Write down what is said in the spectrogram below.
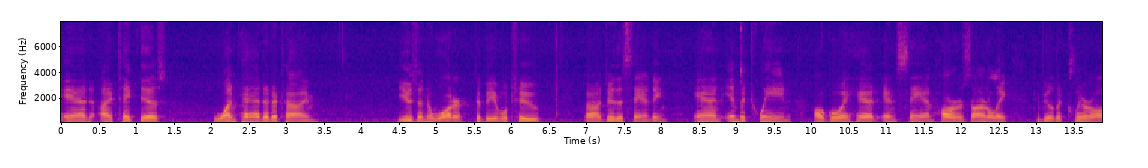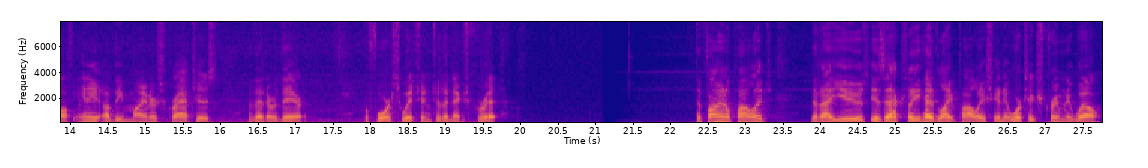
And I take this one pad at a time using the water to be able to uh, do the sanding. And in between, I'll go ahead and sand horizontally to be able to clear off any of the minor scratches that are there before switching to the next grit. The final polish that I use is actually headlight polish and it works extremely well.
